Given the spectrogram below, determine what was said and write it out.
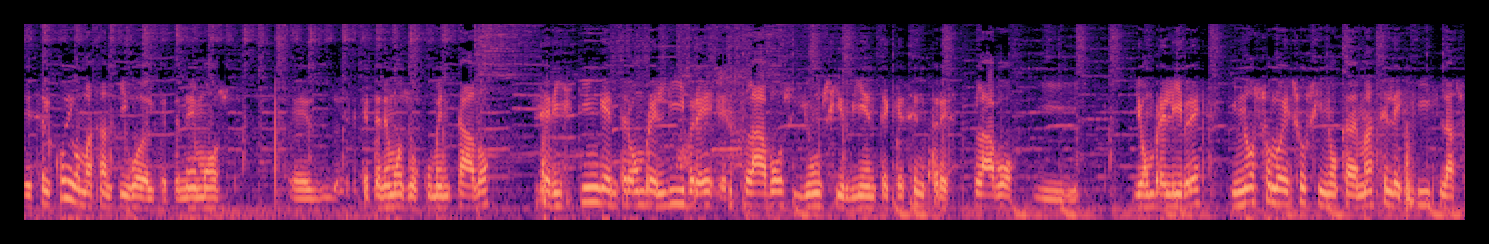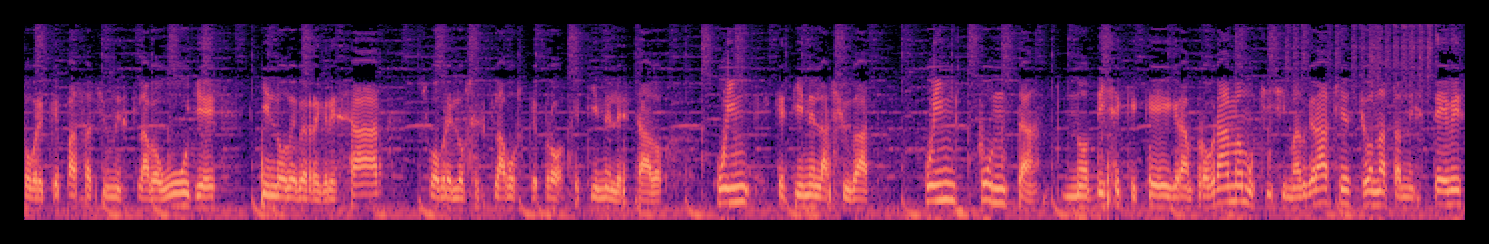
es el código más antiguo del que tenemos, eh, que tenemos documentado, se distingue entre hombre libre, esclavos y un sirviente, que es entre esclavo y, y hombre libre. Y no solo eso, sino que además se legisla sobre qué pasa si un esclavo huye, quién lo debe regresar, sobre los esclavos que, que tiene el Estado. Queen, que tiene la ciudad. Queen Punta nos dice que qué gran programa, muchísimas gracias. Jonathan Esteves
